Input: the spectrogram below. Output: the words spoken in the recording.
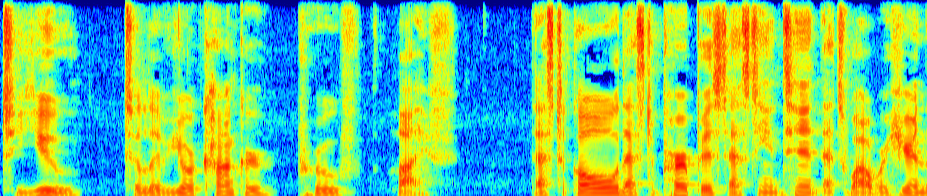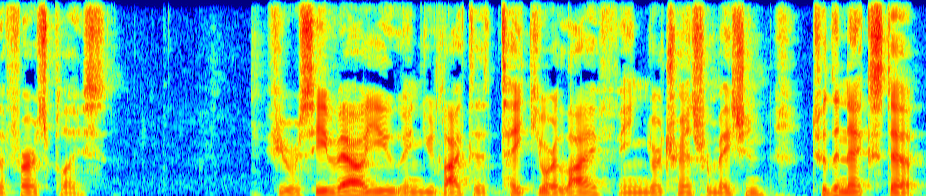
to you to live your conquer proof life. That's the goal, that's the purpose, that's the intent, that's why we're here in the first place. If you receive value and you'd like to take your life and your transformation to the next step,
